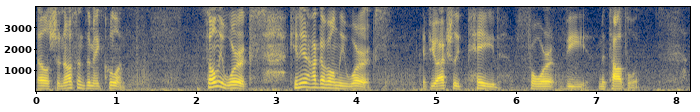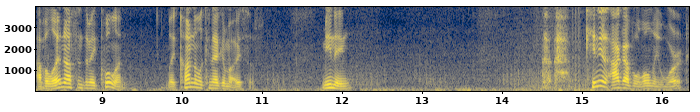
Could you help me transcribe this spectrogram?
el shanasan to make kulan. This only works. Kinyan Agav only works if you actually paid for the metaltalin. Avaloy nasan to make kulan. Leikana lekanegam oisav. Meaning, Kinyan Agav will only work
